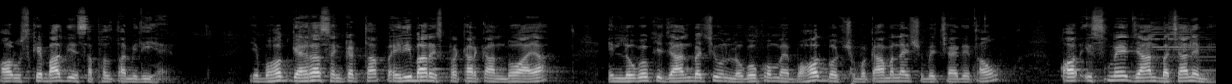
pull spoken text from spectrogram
और उसके बाद ये सफलता मिली है। ये बहुत गहरा संकट था। पहली बार इस प्रकार का अनुभव आया। इन लोगों की जान बची, उन लोगों को मैं बहुत बहुत शुभकामनाएँ, शुभेच्छाएँ देता हूँ। और इसमें जान बचाने में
